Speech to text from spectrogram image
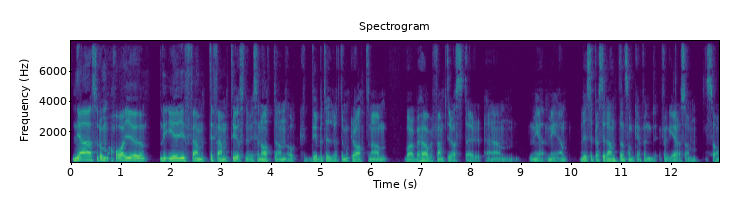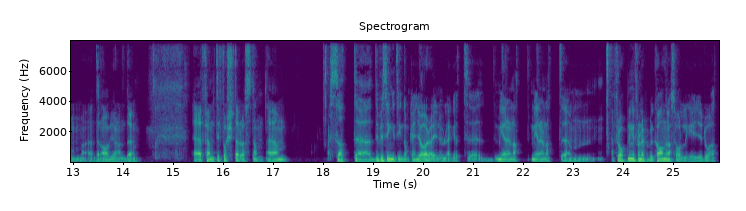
Ja, alltså de har ju, det är ju 50-50 just nu i senaten och det betyder att Demokraterna bara behöver 50 röster eh, med, med vicepresidenten som kan fungera som, som eh, den avgörande 51 eh, rösten. Ehm, så att eh, det finns ingenting de kan göra i nuläget eh, mer än att, mer än att um, förhoppningen från Republikanernas håll är ju då att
